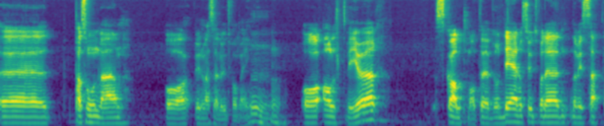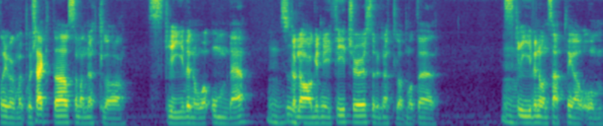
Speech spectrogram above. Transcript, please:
eh, personvern og universell utforming. Og alt vi gjør, skal på en måte vurderes ut fra det. Når vi setter i gang med prosjekter, så er man nødt til å skrive noe om det. Skal lage nye features, så er du nødt til å på en måte skrive noen setninger om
